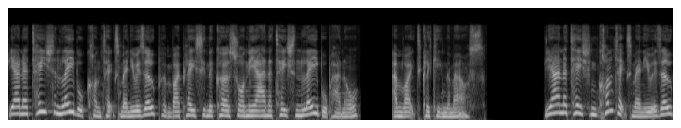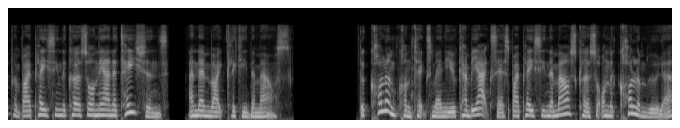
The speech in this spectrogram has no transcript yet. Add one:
The Annotation Label context menu is open by placing the cursor on the Annotation Label panel and right-clicking the mouse. The Annotation context menu is open by placing the cursor on the annotations and then right-clicking the mouse. The Column context menu can be accessed by placing the mouse cursor on the column ruler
